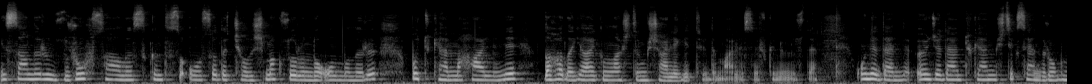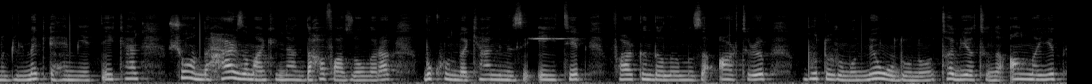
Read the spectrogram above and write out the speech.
insanların ruh sağlığı sıkıntısı olsa da çalışmak zorunda olmaları bu tükenme halini daha da yaygınlaştırmış hale getirdi maalesef günümüzde. O nedenle önceden tükenmişlik sendromunu bilmek ehemmiyetliyken şu anda her zamankinden daha fazla olarak bu konuda kendimizi eğitip farkındalığımızı artırıp bu durumun ne olduğunu, tabiatını anlayıp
